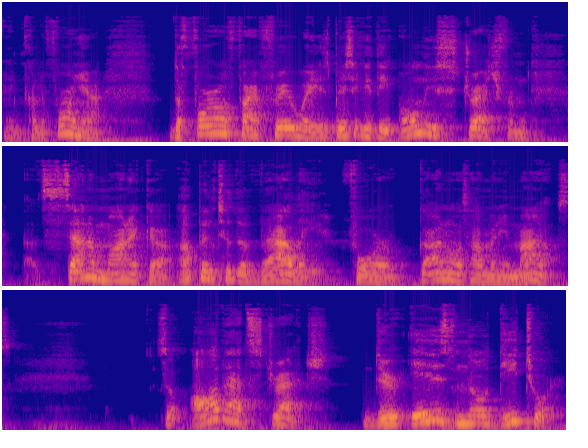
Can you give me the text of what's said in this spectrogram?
in California, the 405 freeway is basically the only stretch from Santa Monica up into the valley for God knows how many miles. So all that stretch, there is no detour.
